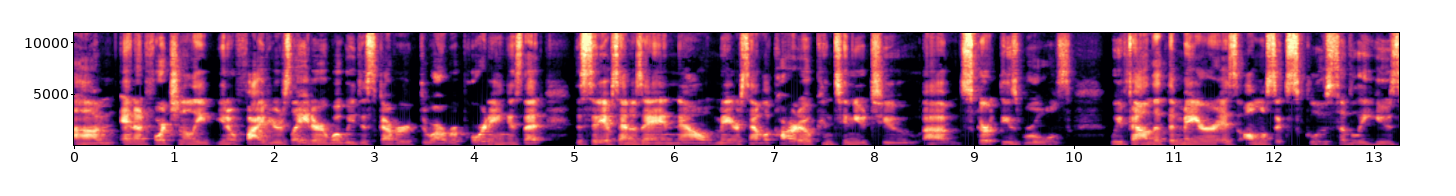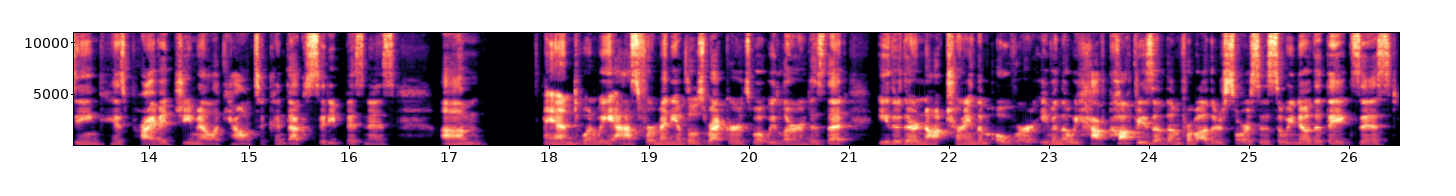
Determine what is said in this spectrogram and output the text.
Um, and unfortunately, you know, five years later, what we discovered through our reporting is that the city of San Jose and now Mayor Sam Liccardo continue to um, skirt these rules. We found that the mayor is almost exclusively using his private Gmail account to conduct city business. Um, and when we asked for many of those records, what we learned is that either they're not turning them over, even though we have copies of them from other sources, so we know that they exist.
